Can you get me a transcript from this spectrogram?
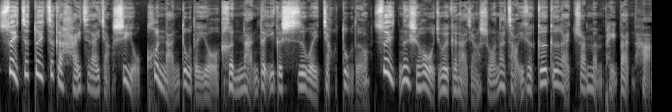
所以这对这个孩子来讲是有困难度的，有很难的一个思维角度的。所以那时候我就会跟他讲说，那找一个哥哥来专门陪伴他。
